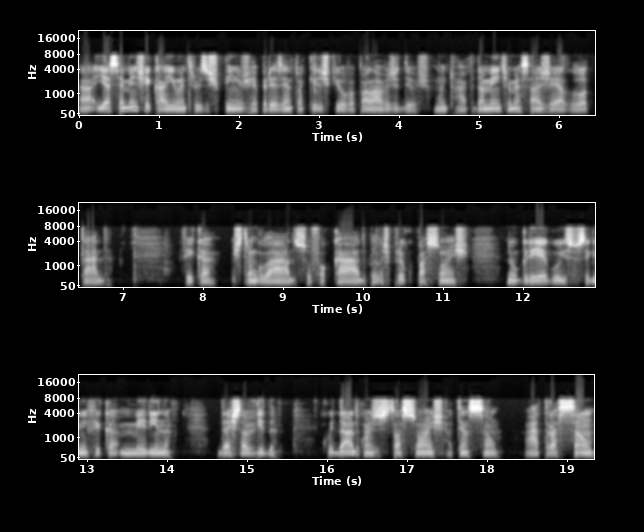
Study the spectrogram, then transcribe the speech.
ah, E a semente que caiu entre os espinhos representam aqueles que ouvem a palavra de Deus. Muito rapidamente a mensagem é lotada. Fica estrangulado, sufocado pelas preocupações. No grego, isso significa merina, desta vida. Cuidado com as estações, atenção, a atração,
